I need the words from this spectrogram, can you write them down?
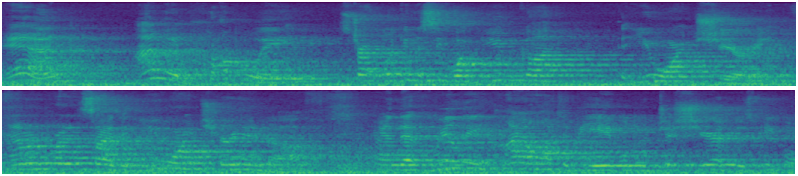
And I'm going to probably start looking to see what you've got that you aren't sharing, and I'm going to try to decide that you aren't sharing enough, and that really I ought to be able to just share with people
